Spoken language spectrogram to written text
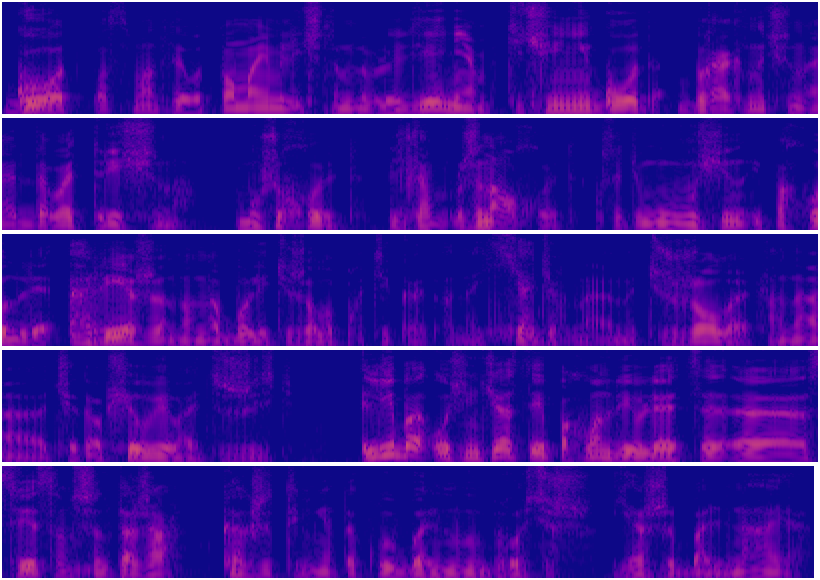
год посмотрел. Вот по моим личным наблюдениям, в течение года брак начинает давать трещину. Муж уходит. Или там жена уходит. Кстати, у мужчин ипохондрия реже, но она более тяжело протекает. Она ядерная, она тяжелая. Она человека вообще убивает из жизни. Либо очень часто ипохондрия является э, средством шантажа. Как же ты меня такую больную бросишь? Я же больная.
